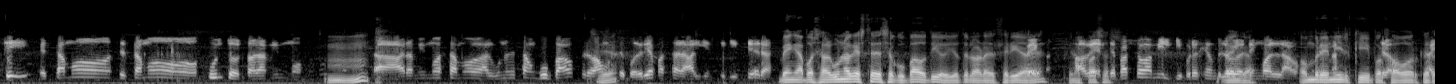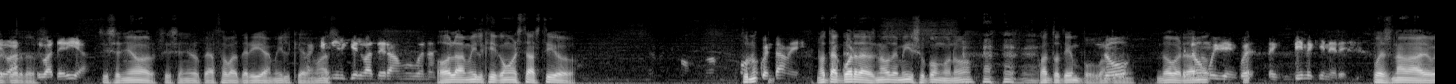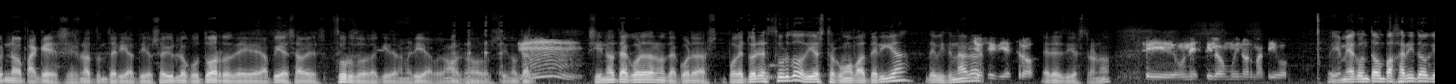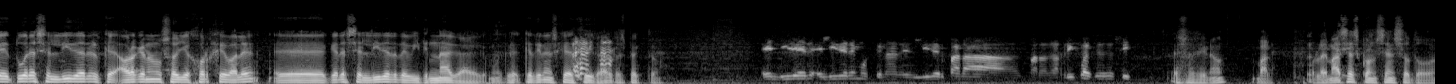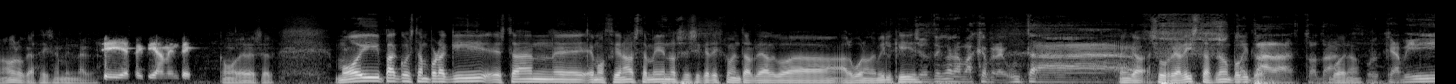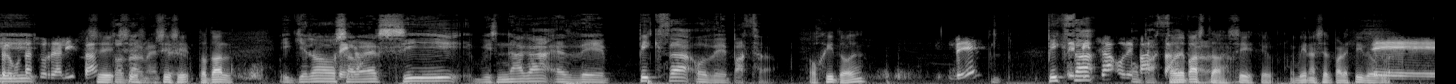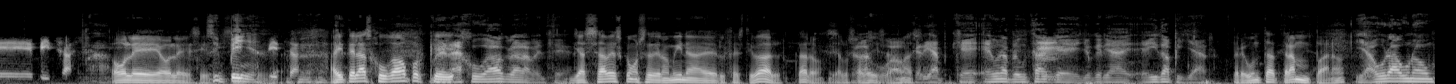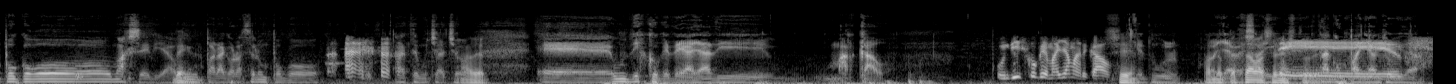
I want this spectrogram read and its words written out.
Sí, estamos estamos juntos ahora mismo. Mm. Ahora mismo estamos, algunos están ocupados, pero vamos, Sí. te podría pasar a alguien si quisiera. Venga, pues alguno que esté desocupado, tío. Yo te lo agradecería, ¿eh? Si a ver, pasas. te paso a Milky, por ejemplo, Venga. lo tengo al lado. Hombre. Milky, por Pero favor, que va, recuerdos. batería. Sí, señor, sí, señor. Pedazo de batería, Milky, Aquí además. Milky el batera, muy buena. Hola, Milky, ¿cómo estás, tío? Tú no, Cuéntame. no te acuerdas, ¿no? De mí, supongo, ¿no? ¿Cuánto tiempo? ¿Cuánto No, no, ¿verdad? No, muy bien, pues, eh, dime quién eres. Pues nada, no, ¿para qué? Si es una tontería, tío. Soy un locutor de a pie, ¿sabes? Zurdo de aquí de Almería. Pero vamos, no, si, no te, Mm, si no te acuerdas, no te acuerdas. Porque tú eres zurdo o diestro como batería de Biznaga. yo soy diestro, Eres diestro, ¿no? sí, un estilo muy normativo. Oye, me ha contado un pajarito que tú eres el líder, el que ahora que no nos oye Jorge, ¿vale? Eh, que eres el líder de Biznaga. ¿Qué, qué tienes que decir al respecto? El líder, líder emocional, el líder para, para las risas, eso sí. Eso sí, ¿no? Vale. Por lo demás es consenso todo, ¿no? Lo que hacéis en Biznaga. Sí, efectivamente. como debe ser. Moy y Paco están por aquí, están eh, emocionados también. No sé si queréis comentarle algo a- al bueno de Milky. Yo tengo nada más que preguntas. Venga, surrealistas, ¿no? Un poquito. Totadas, total. Bueno. Porque a mí. Preguntas surrealistas. Sí, sí, Totalmente. sí, sí, total. Y quiero saber si Biznaga es de pizza o de pasta. Ojito, ¿eh? ¿Pizza, ¿De pizza o de pasta? O de pasta, Claro. sí, que viene a ser parecido. Eh, pizzas. Ole, ole, sí. Sin sí, piña. sí. Ahí te la has jugado Me porque la he jugado claramente. ya sabes cómo se denomina el festival. Claro, ya lo Me la he sabéis, además. Quería- que es una pregunta que yo quería, he ido a pillar. Pregunta trampa, ¿no? Y ahora una un poco más seria, un- para conocer un poco a este muchacho. A ver. Eh, un disco que te haya a ti marcado. Un disco que me haya marcado. Sí. Que tú Cuando empezabas ahí, en esto. Te acompaña en tu Eh, vida.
